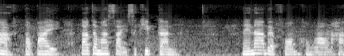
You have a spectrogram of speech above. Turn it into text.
อะ ต่อไปเราจะมาใส่สคริปต์กัน ในหน้าแบบฟอร์มของเรานะคะ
